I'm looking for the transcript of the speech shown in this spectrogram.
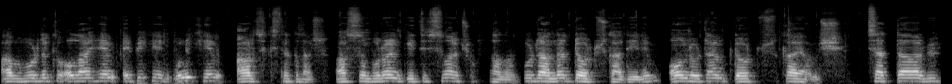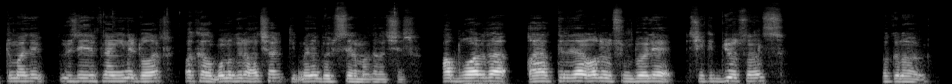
Abi buradaki olay hem epik hem unik hem artı takılar. Aslında buranın getirisi var çok sağlam. Buradan da 400k diyelim. 14'ten 400k yapmış. Bir saat daha var büyük ihtimalle üzeri falan yine dolar. Bakalım ona göre açar gitmene gösteririm arkadaşlar. Ha bu arada ayakta neden alıyorsun böyle şekil diyorsanız bakın abi.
